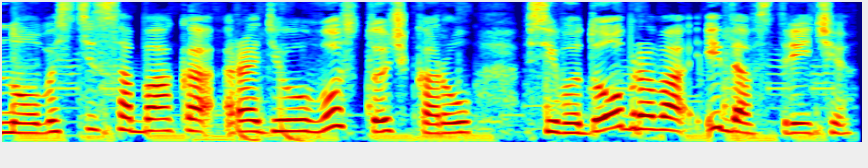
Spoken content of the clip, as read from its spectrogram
новости собака ру. Всего доброго и до встречи!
